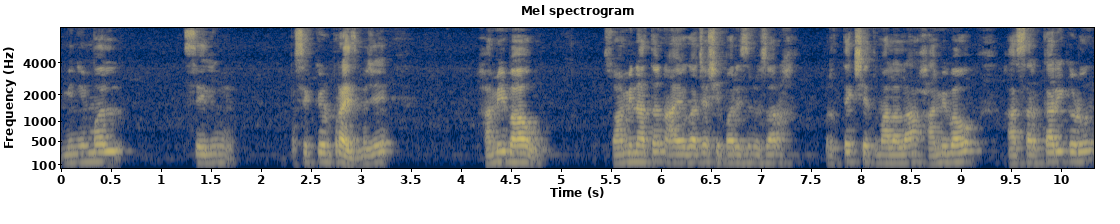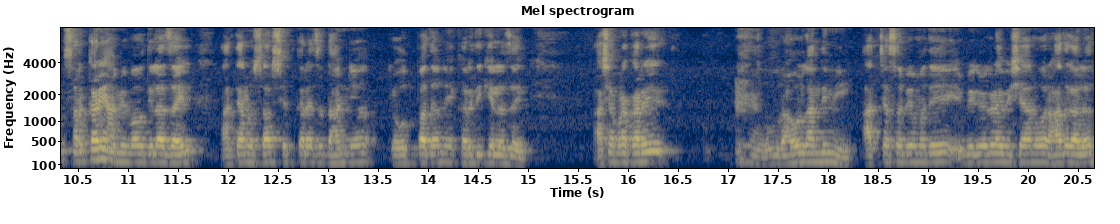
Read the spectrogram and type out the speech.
minimal selling secure price म्हणजे हमी भाव स्वामीनाथन आयोगाच्या शिफारसीनुसार प्रत्येक शेतमालाला हमीभाव हा सरकारीकडून सरकारी हमीभाव दिला जाईल आणि त्यानुसार शेतकऱ्याचं धान्य किंवा उत्पादन हे खरेदी केलं जाईल. अशा प्रकारे राहुल गांधींनी आजच्या सभेमध्ये वेगवेगळ्या विषयांवर हात घालत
